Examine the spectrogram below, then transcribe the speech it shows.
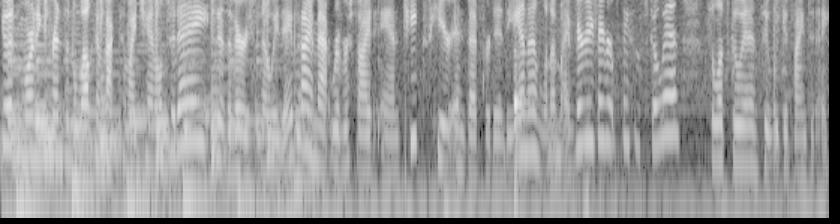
Good morning friends and welcome back to my channel. Today it is a very snowy day but I am at Riverside Antiques here in Bedford, Indiana, one of my very favorite places to go in. So let's go in and see what we can find today.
